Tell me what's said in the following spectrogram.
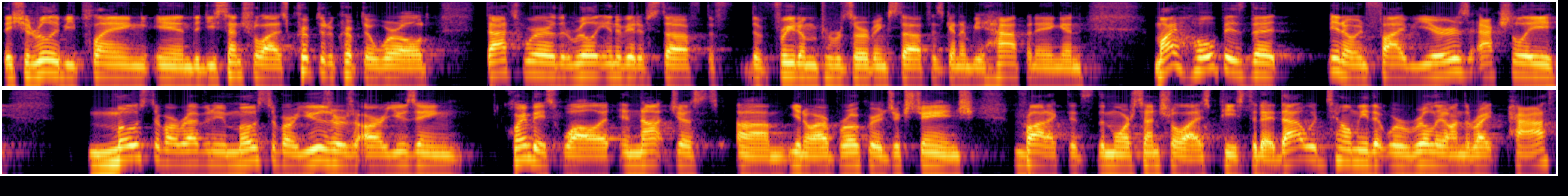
they should really be playing in the decentralized crypto to crypto world. That's where the really innovative stuff, the, the freedom preserving stuff is going to be happening. And my hope is that, you know, in five years, actually, most of our revenue, most of our users are using Coinbase Wallet and not just um, you know our brokerage exchange product that's the more centralized piece today. That would tell me that we're really on the right path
